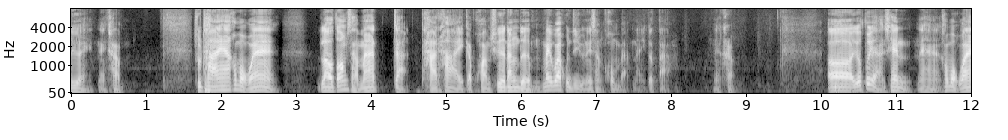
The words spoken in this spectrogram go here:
เรื่อยๆนะครับ สุดท้ายฮะเขาบอกว่าเราต้องสามารถจะท้าทายกับความเชื่อดั้งเดิม ไม่ว่าคุณจะอยู่ในสังคมแบบไหนก็ตามนะครับยกตัวอย่างเช่นนะฮะเขาบอกว่า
